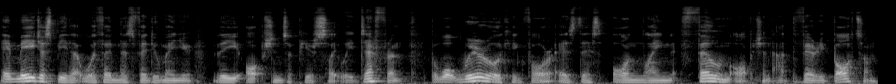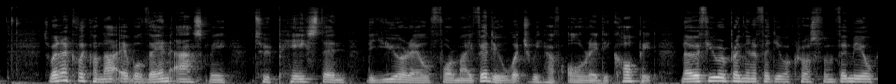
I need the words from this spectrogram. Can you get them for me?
It may just be that within this video menu the options appear slightly different but what we're looking for is this online film option at the very bottom. So when I click on that, it will then ask me to paste in the URL for my video, which we have already copied. Now, if you were bringing a video across from Vimeo,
